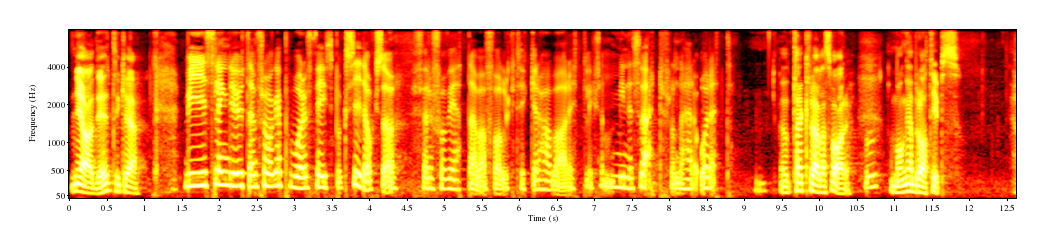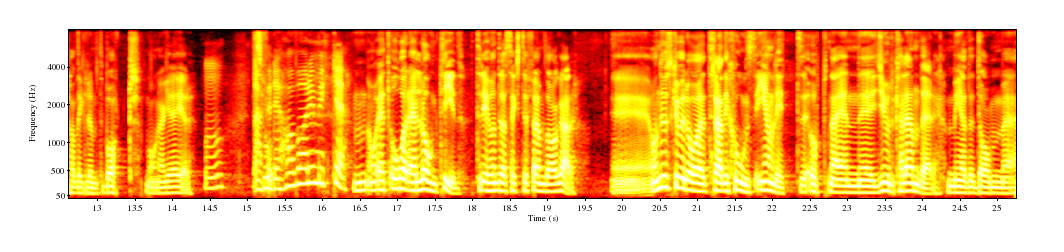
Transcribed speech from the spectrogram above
ja, det tycker jag. Vi slängde ut en fråga på vår Facebook-sida också. För att få veta vad folk tycker har varit liksom, minnesvärt från det här året. Och tack för alla svar. Många bra tips. Jag hade glömt bort många grejer. Ja, för det har varit mycket. Mm, och ett år är lång tid. 365 dagar. Eh, och nu ska vi då traditionsenligt öppna en eh, julkalender med de eh,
